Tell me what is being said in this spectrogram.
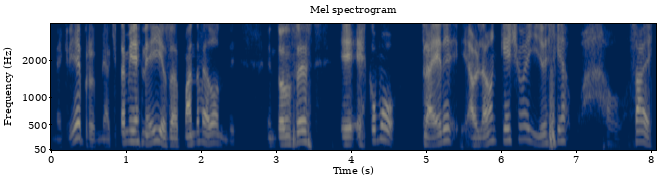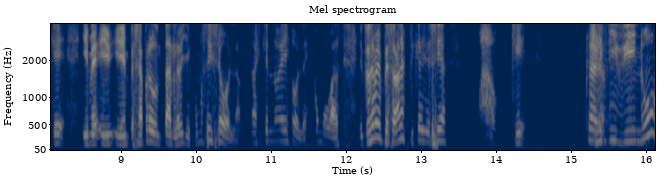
me crié, pero aquí está mi DNI, o sea, mándame a dónde. Entonces, es como traer, hablaban quechua y yo decía, wow, ¿sabes qué? Y, me, y, empecé a preguntarle, oye, ¿cómo se dice hola? No, es que no es hola, es como vas. Entonces me empezaban a explicar y yo decía, wow, qué, qué divino,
